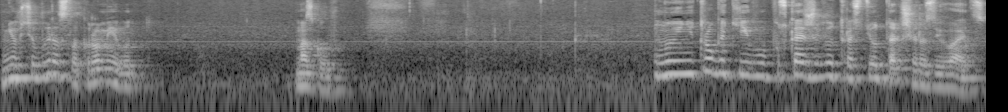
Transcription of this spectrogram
У него все выросло, кроме вот мозгов. Ну и не трогайте его, пускай живет, растет, дальше развивается.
